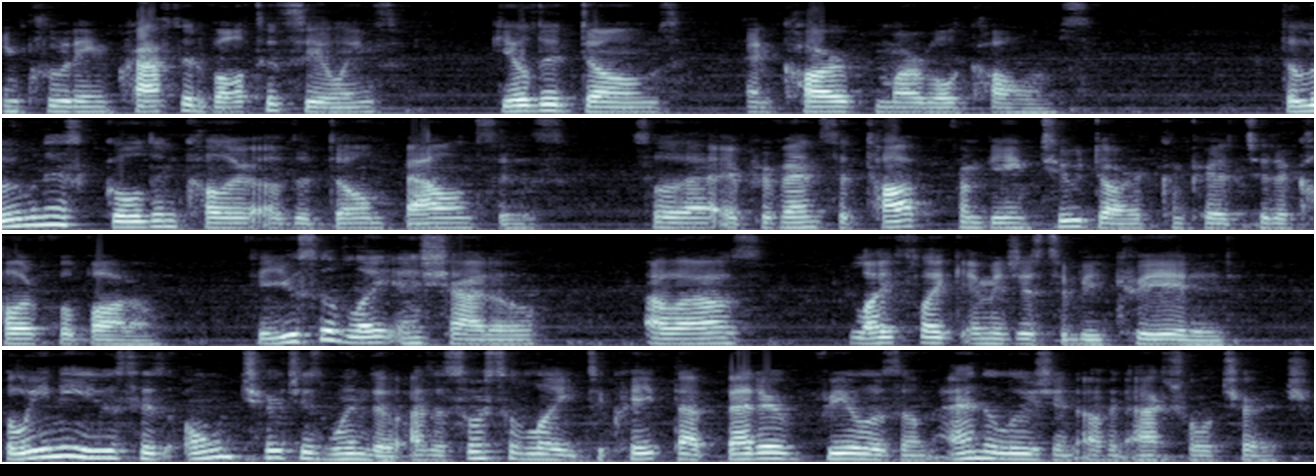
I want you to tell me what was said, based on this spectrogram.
including crafted vaulted ceilings, gilded domes, and carved marble columns. The luminous golden color of the dome balances so that it prevents the top from being too dark compared to the colorful bottom. The use of light and shadow allows lifelike images to be created. Bellini used his own church's window as a source of light to create that better realism and illusion of an actual church.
